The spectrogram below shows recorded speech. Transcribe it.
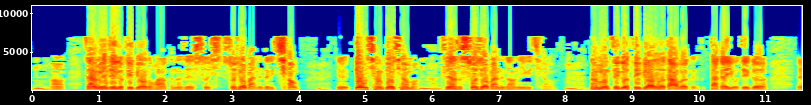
嗯。啊，咱们这个飞镖的话，可能是缩缩小版的这个枪，嗯，呃，标枪标枪嘛，嗯。实际上是缩小版的这样的一个枪。嗯。那么这个飞镖的话，大概大概有这个，呃，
